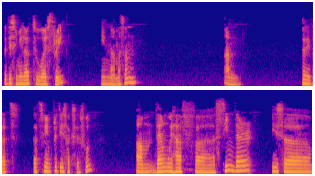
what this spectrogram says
pretty similar to S3 in Amazon. And that's, that's been pretty successful. Um, then we have uh, Cinder is a,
